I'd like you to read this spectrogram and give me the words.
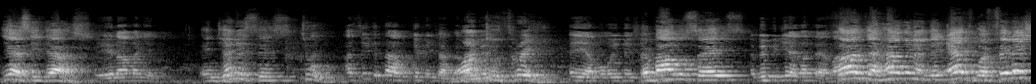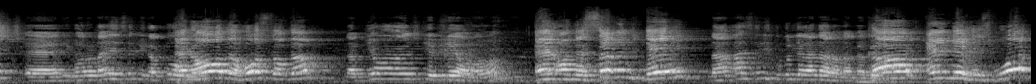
Yes, He does. In Genesis 2 1 to 3, the Bible says, Thus the heaven and the earth were finished, and all the host of them. And on the seventh day, God ended his work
